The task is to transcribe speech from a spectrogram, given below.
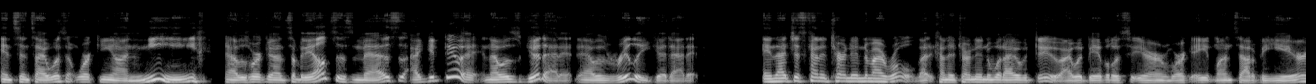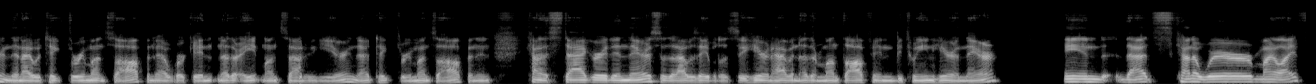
And since I wasn't working on me, I was working on somebody else's mess, I could do it and I was good at it. And I was really good at it and that just kind of turned into my role. That kind of turned into what I would do. I would be able to sit here and work eight months out of a year, and then I would take three months off, and I'd work in another eight months out of a year, and I'd take three months off, and then kind of stagger it in there so that I was able to sit here and have another month off in between here and there. And that's kind of where my life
